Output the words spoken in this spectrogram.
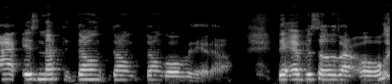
I, it's nothing. Don't don't don't go over there though. The episodes are old.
